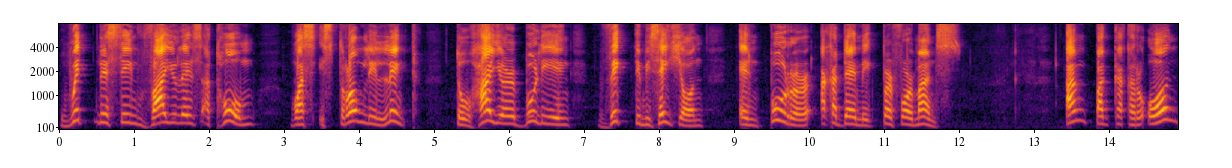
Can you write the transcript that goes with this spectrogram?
witnessing violence at home was strongly linked to higher bullying, victimization, and poorer academic performance. Ang pagkakaroon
